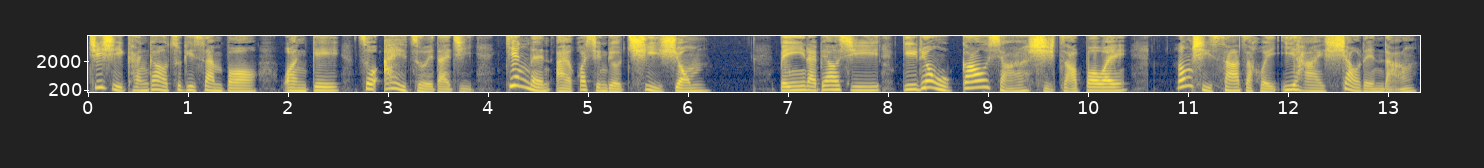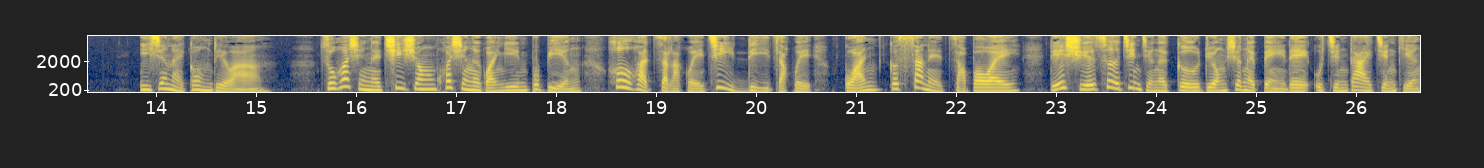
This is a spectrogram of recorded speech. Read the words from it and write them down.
只是看到出去散步，冤家做爱做的代志，竟然会发生着气胸。病医来表示，其中有九成是查甫的，拢是三十岁以下的少年人。医生来讲着啊，自发性的气胸发生的原因不明，好发十六岁至二十岁。悬个散的查甫诶，伫学测进行的高中性的病例有增加的情形，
